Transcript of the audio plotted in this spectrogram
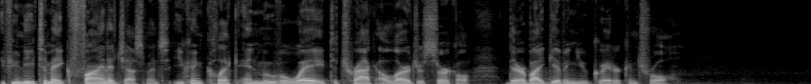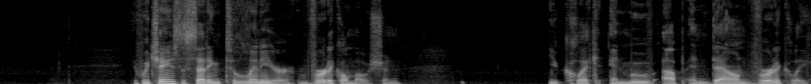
If you need to make fine adjustments, you can click and move away to track a larger circle, thereby giving you greater control. If we change the setting to linear, vertical motion, you click and move up and down vertically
